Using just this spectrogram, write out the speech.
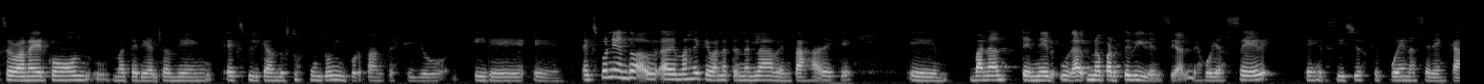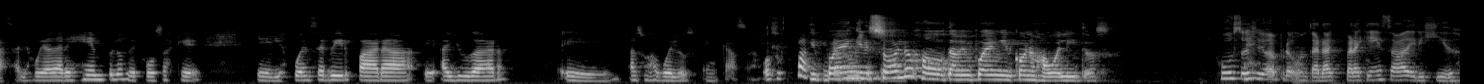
se van a ir con material también explicando estos puntos importantes que yo iré eh, exponiendo, además de que van a tener la ventaja de que eh, van a tener una, parte vivencial. Les voy a hacer ejercicios que pueden hacer en casa, les voy a dar ejemplos de cosas que les pueden servir para ayudar a sus abuelos en casa. O sus ¿Y pueden ir solos o también pueden ir con los abuelitos? Justo eso iba a preguntar, ¿para quién estaba dirigido?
